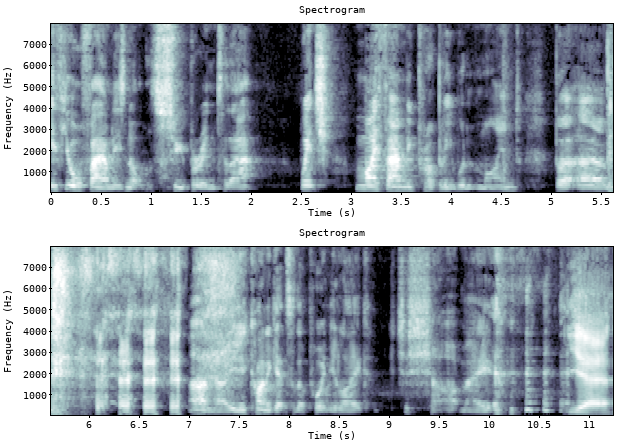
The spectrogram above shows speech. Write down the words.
if your family's not super into that, which my family probably wouldn't mind, but um, I don't know. You kind of get to the point you're like, just shut up, mate. yeah,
